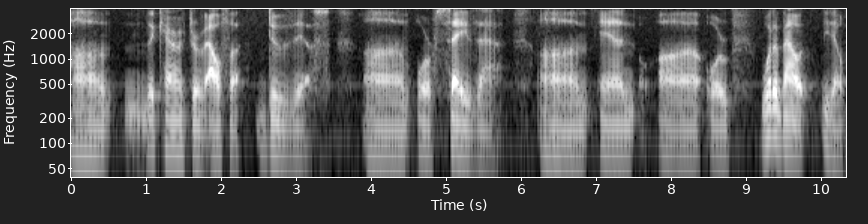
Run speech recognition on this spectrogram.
um, the character of Alpha do this um, or say that? Um, and uh, or what about you know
